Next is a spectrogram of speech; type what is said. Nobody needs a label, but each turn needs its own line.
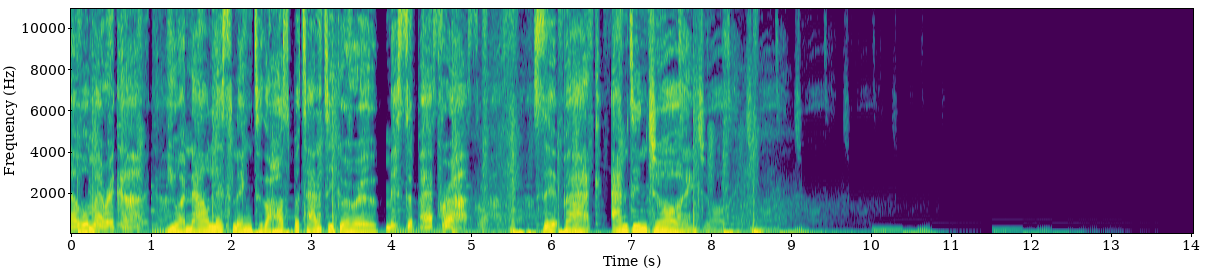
Hello, America. You are now listening to the hospitality guru, Mr. Pepra. Sit back and enjoy.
